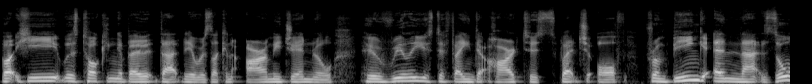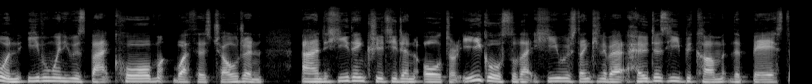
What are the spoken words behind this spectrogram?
but he was talking about that there was like an army general who really used to find it hard to switch off from being in that zone, even when he was back home with his children. And he then created an alter ego so that he was thinking about how does he become the best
